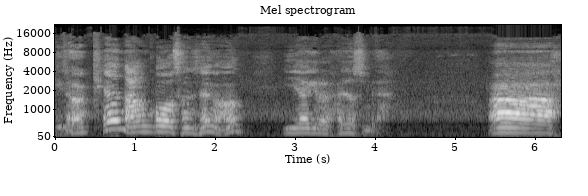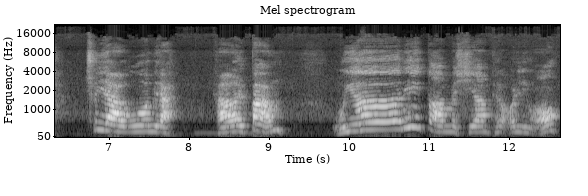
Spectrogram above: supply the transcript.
이렇게 난고 선생은 이야기를 하셨습니다. 아 추야 우엄이라 가을밤 우연히 또 한번 시한편 올리고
